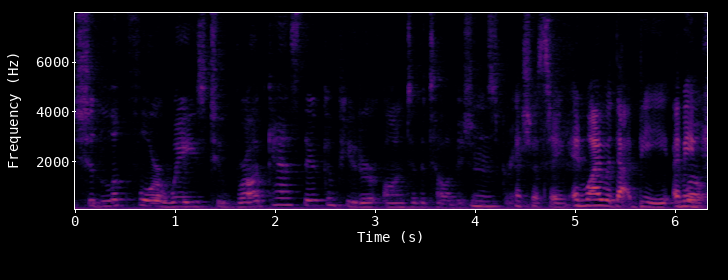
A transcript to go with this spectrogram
should look for ways to broadcast their computer onto the television mm, screen. Interesting. And why would that be? I mean, well,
